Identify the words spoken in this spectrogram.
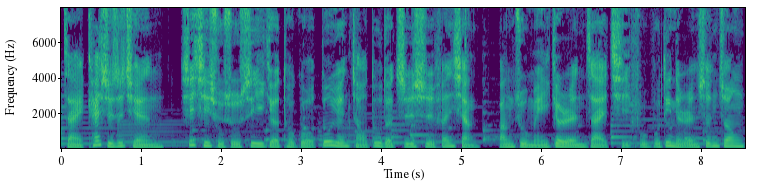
在开始之前，西奇叔叔是一个透过多元角度的知识分享，帮助每一个人在起伏不定的人生中，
